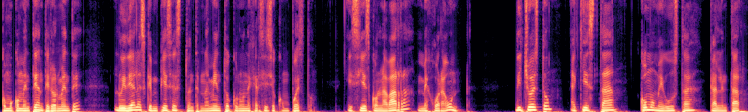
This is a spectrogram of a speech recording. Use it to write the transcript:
Como comenté anteriormente, lo ideal es que empieces tu entrenamiento con un ejercicio compuesto, y si es con la barra, mejor aún. Dicho esto, aquí está cómo me gusta calentar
